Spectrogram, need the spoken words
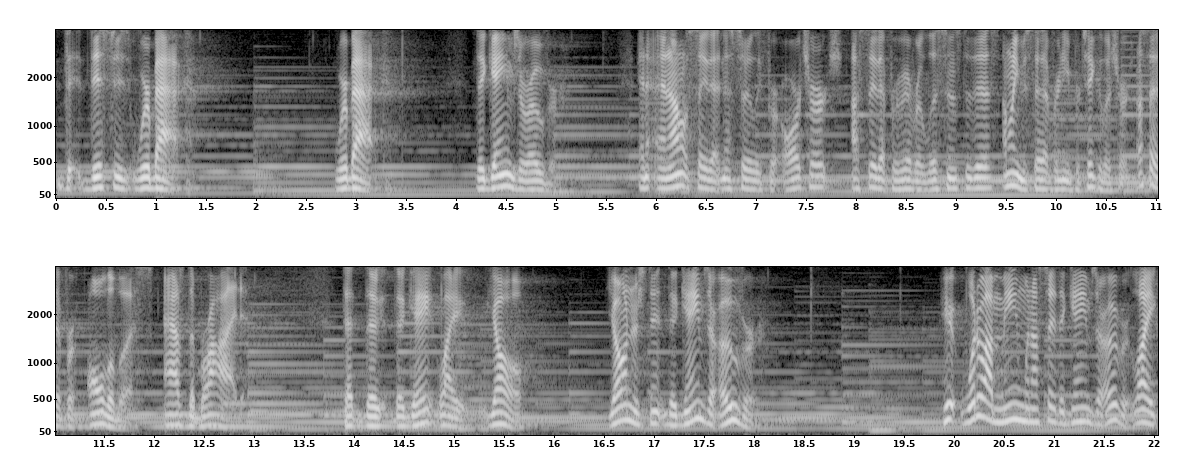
This is, we're back. We're back. The games are over. And, and I don't say that necessarily for our church. I say that for whoever listens to this. I don't even say that for any particular church. I say that for all of us as the bride. That the, the game, like, y'all, y'all understand, the games are over. Here, what do I mean when I say the games are over? Like,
